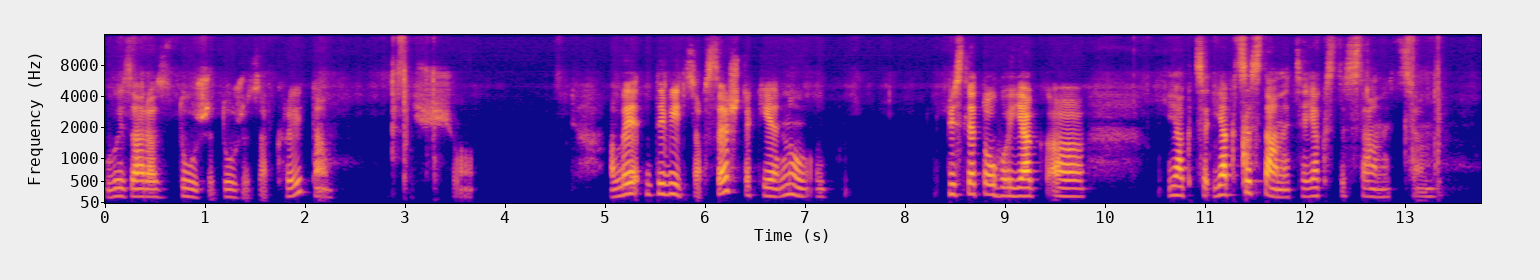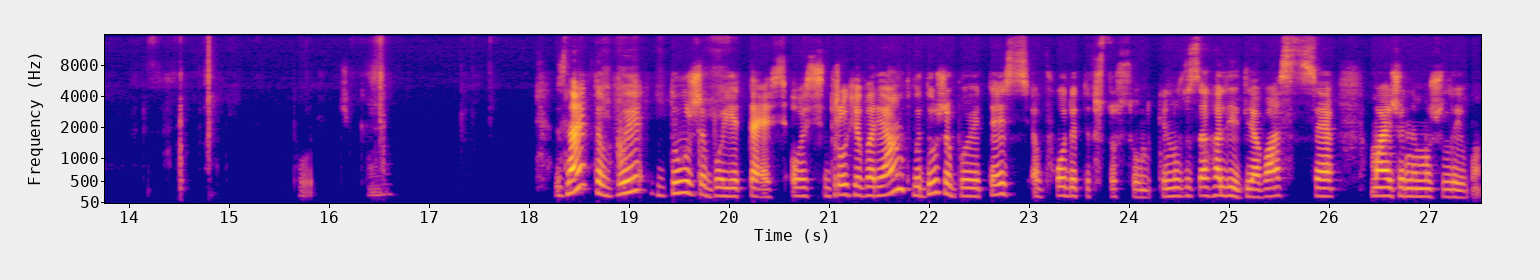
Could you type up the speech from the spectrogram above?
Ви зараз дуже-дуже закрита. Що? Але дивіться, все ж таки, ну, після того, як, як, це, як це станеться, як це станеться. Знаєте, ви дуже боїтесь, ось другий варіант, ви дуже боїтесь входити в стосунки. Ну, взагалі, для вас це майже неможливо.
